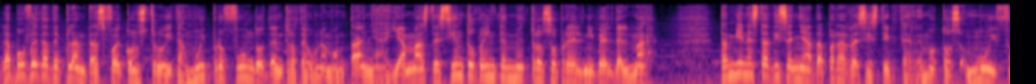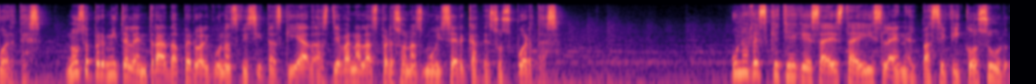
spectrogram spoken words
La bóveda de plantas fue construida muy profundo dentro de una montaña y a más de 120 metros sobre el nivel del mar. También está diseñada para resistir terremotos muy fuertes. No se permite la entrada, pero algunas visitas guiadas llevan a las personas muy cerca de sus puertas. Una vez que llegues a esta isla en el Pacífico Sur,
